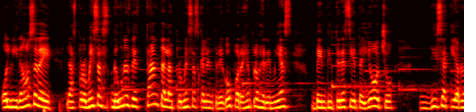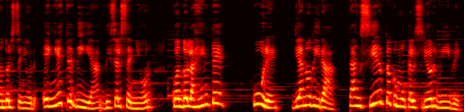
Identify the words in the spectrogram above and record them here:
Olvidándose de las promesas, de unas de tantas las promesas que le entregó, por ejemplo, Jeremías 23, 7 y 8, dice aquí hablando el Señor, en este día, dice el Señor, cuando la gente jure, ya no dirá, tan cierto como que el Señor vive,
